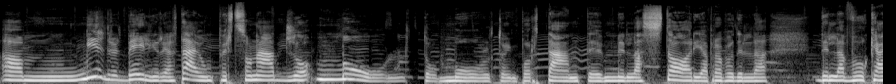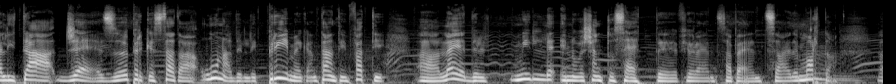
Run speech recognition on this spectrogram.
um, Mildred Bailey in realtà è un personaggio molto molto importante nella storia proprio della, della vocalità jazz perché è stata una delle prime cantanti. Infatti uh, lei è del 1907 Fiorenza pensa ed è morta uh,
